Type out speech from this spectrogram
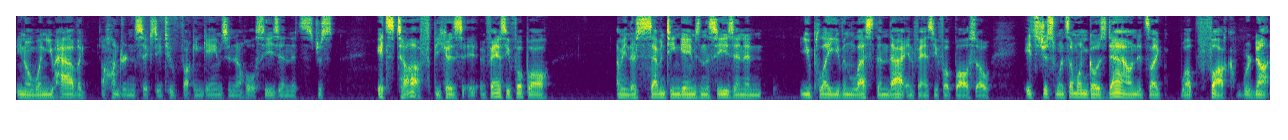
you know, when you have a 162 fucking games in a whole season, it's just, it's tough because it, fantasy football, I mean, there's 17 games in the season and you play even less than that in fantasy football. So it's just when someone goes down, it's like, well, fuck, we're done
